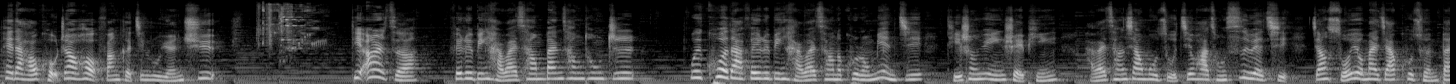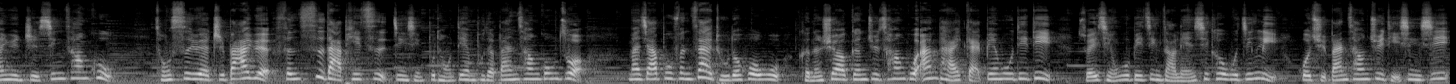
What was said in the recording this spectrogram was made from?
佩戴好口罩后方可进入园区。第二则，菲律宾海外仓搬仓通知。为扩大菲律宾海外仓的库容面积，提升运营水平，海外仓项目组计划从四月起将所有卖家库存搬运至新仓库。从四月至八月，分四大批次进行不同店铺的搬仓工作。卖家部分在途的货物可能需要根据仓库安排改变目的地，所以请务必尽早联系客户经理获取搬仓具体信息。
